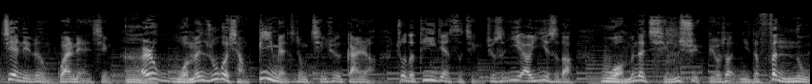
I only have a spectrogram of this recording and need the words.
建立了这种关联性。而我们如果想避免这种情绪的干扰，做的第一件事情就是意要意识到我们的情绪，比如说你的愤怒、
